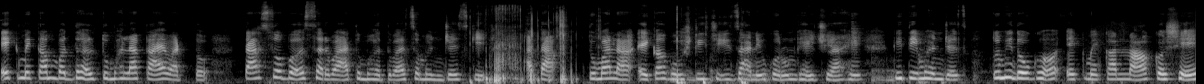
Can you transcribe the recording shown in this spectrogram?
एकमेकांबद्दल तुम्हाला काय वाटतं? त्याचसोबत सर्वात महत्त्वाचं म्हणजेच की आता तुम्हाला एका गोष्टीची जाणीव करून घ्यायची आहे की ती म्हणजेच तुम्ही दोघं एकमेकांना कसे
